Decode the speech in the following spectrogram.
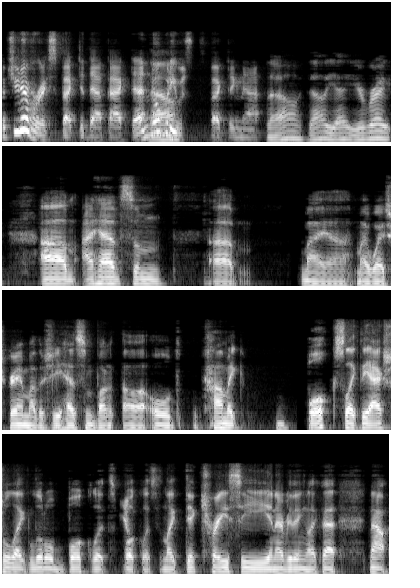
But you never expected that back then. No. Nobody was expecting that. No, no, yeah, you're right. Um, I have some. Um, my uh, my wife's grandmother, she has some uh, old comic books, like the actual like little booklets, Yep. booklets, and like Dick Tracy and everything like that. Now,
